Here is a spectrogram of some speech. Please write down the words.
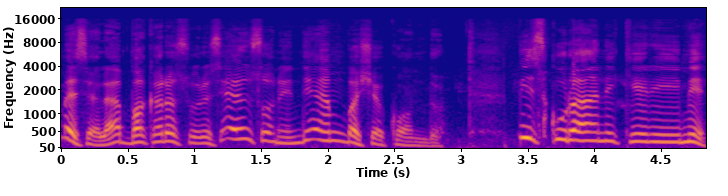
Mesela Bakara suresi en son indi, en başa kondu. Biz Kur'an-ı Kerim'i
